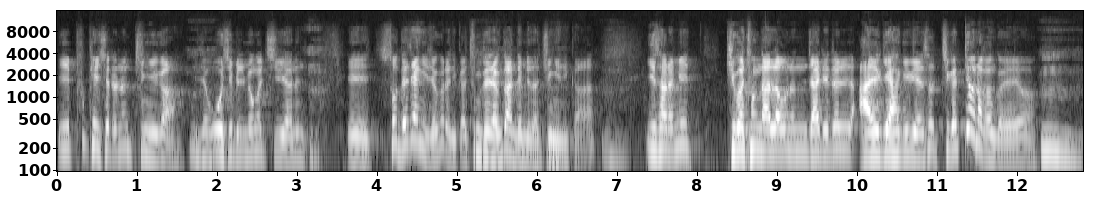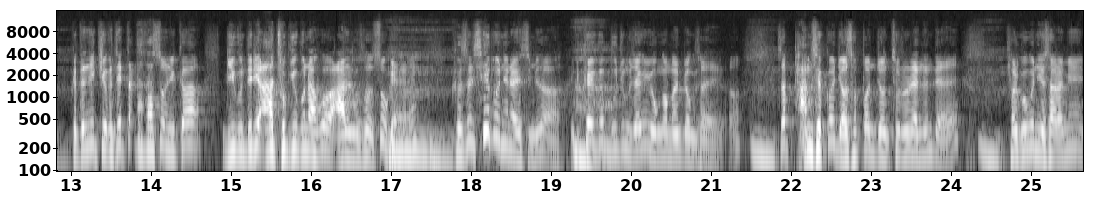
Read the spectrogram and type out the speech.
이 푸켓이라는 중위가 이제 51명을 지휘하는 이 소대장이죠. 그러니까 중대장도 안 됩니다. 중위니까 이 사람이 기관총 날라오는 자리를 알게 하기 위해서 지가 뛰어나간 거예요. 음. 그랬더니 기관총이 따다다 쏘니까 미군들이 아 저기구나 하고 알고서 쏘게 그것을 세 번이나 했습니다. 이렇게 그 무지무지하게 용감한 병사예요. 그래서 밤새껏 여섯 번 전투를 했는데 결국은 이 사람이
